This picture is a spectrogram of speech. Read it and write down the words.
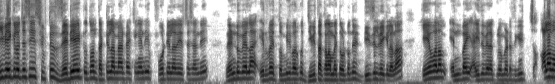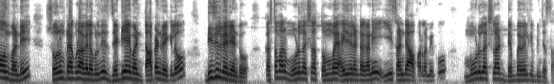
ఈ వెహికల్ వచ్చేసి స్విఫ్ట్ జెడ్ఐ టూ థౌసండ్ థర్టీన్లో మ్యానుఫ్యాక్చరింగ్ అయింది ఫోర్టీన్లో రిజిస్ట్రేషన్ అయింది. రెండు వేల ఇరవై తొమ్మిది వరకు జీవితకాలం అయితే ఉంటుంది డీజిల్ వెహికల్ అలా కేవలం ఎనభై ఐదు వేల కిలోమీటర్ చాలా బాగుంది బండి. షోరూమ్ ట్రాక్ కూడా అవైలబుల్ ఉంది. జెడ్ఐ బండి top end vehicle diesel variant. Customer మూడు లక్షల తొంభై ఐదు వేలు అంటారు కానీ ఈ సండే ఆఫర్లో మీకు మూడు లక్షల డెబ్బై వేలకి ఇప్పించేస్తా.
